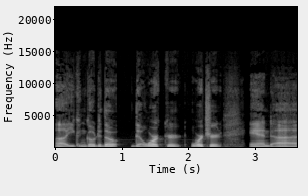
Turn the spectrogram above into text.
Uh, you can go to the the orchard orchard and uh,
